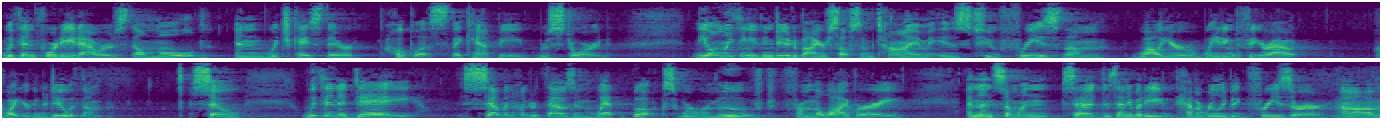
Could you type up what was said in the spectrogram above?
within 48 hours they'll mold in which case they're hopeless. They can't be restored. The only thing you can do to buy yourself some time is to freeze them while you're waiting to figure out what you're going to do with them. So within a day, 700,000 wet books were removed from the library. And then someone said, Does anybody have a really big freezer? Um,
